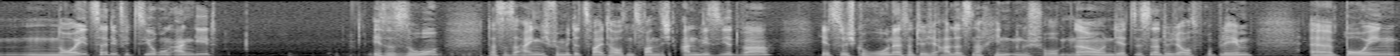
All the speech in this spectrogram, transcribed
Neuzertifizierung angeht, ist es so, dass es eigentlich für Mitte 2020 anvisiert war. Jetzt durch Corona ist natürlich alles nach hinten geschoben. Ne? Und jetzt ist natürlich auch das Problem, äh, Boeing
